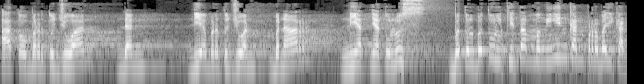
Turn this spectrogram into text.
atau bertujuan dan dia bertujuan benar, niatnya tulus, betul-betul kita menginginkan perbaikan.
